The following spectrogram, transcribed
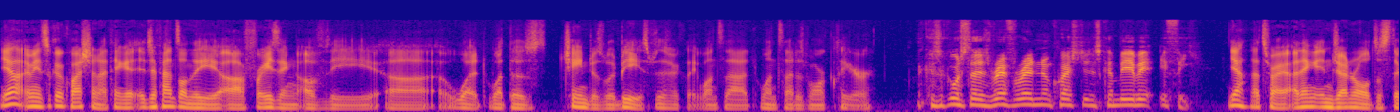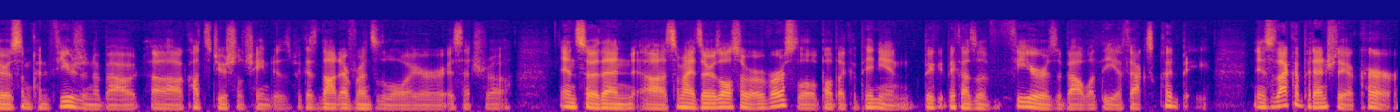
Yeah, I mean it's a good question. I think it, it depends on the uh, phrasing of the uh, what what those changes would be specifically once that once that is more clear. Because of course those referendum questions can be a bit iffy. Yeah, that's right. I think in general, just there's some confusion about uh, constitutional changes because not everyone's a lawyer, etc. And so then uh, sometimes there's also a reversal of public opinion because of fears about what the effects could be, and so that could potentially occur.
